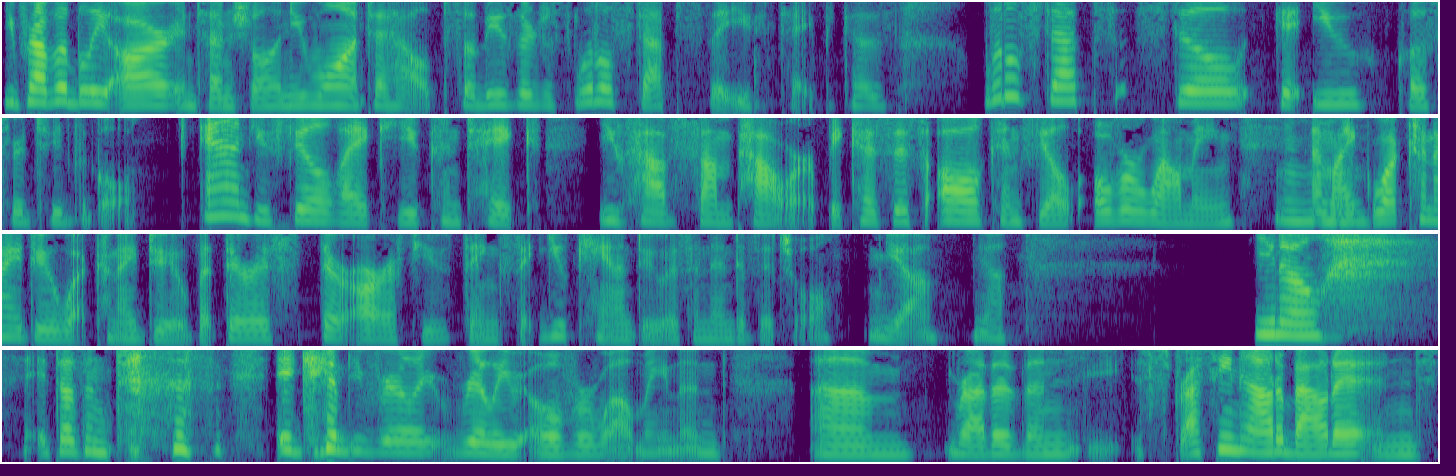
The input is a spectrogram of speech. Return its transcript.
you probably are intentional and you want to help. So these are just little steps that you can take because little steps still get you closer to the goal. And you feel like you can take you have some power because this all can feel overwhelming mm-hmm. and like what can I do? What can I do? But there is there are a few things that you can do as an individual. Yeah. Yeah. You know, it doesn't it can be really really overwhelming and um, rather than stressing out about it and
